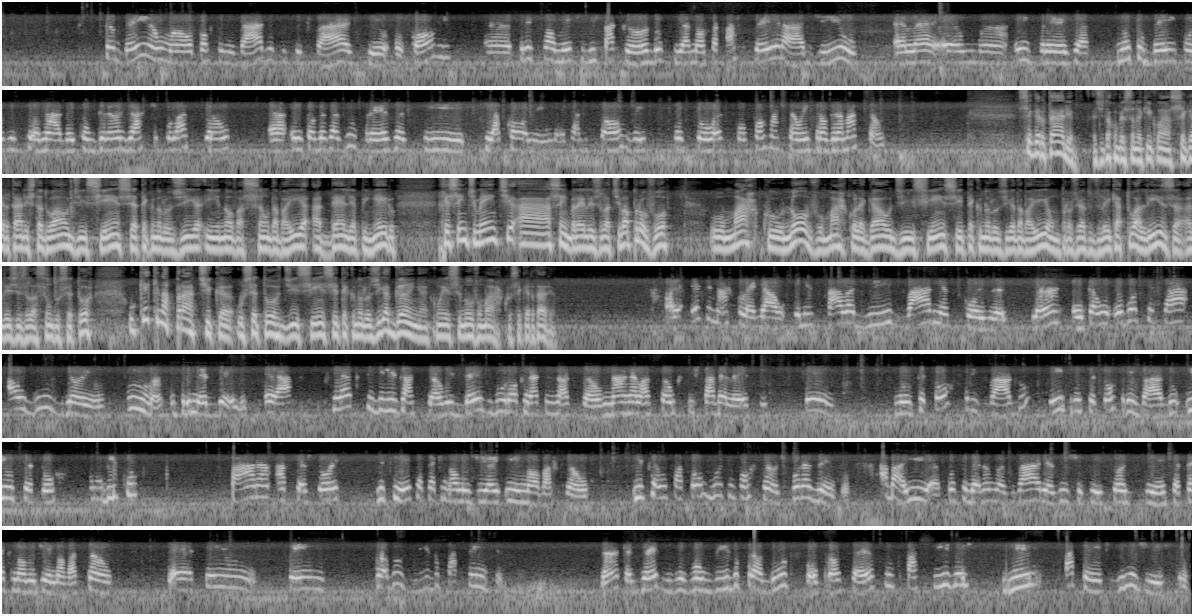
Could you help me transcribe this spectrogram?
Também é uma oportunidade que se faz, que ocorre, é, principalmente destacando que a nossa parceira, a DIL, ela é uma empresa muito bem posicionada e com grande articulação uh, em todas as empresas que, que acolhem, né, que absorvem pessoas com formação em programação. Secretária, a gente está conversando aqui com a secretária estadual de Ciência, Tecnologia e Inovação da Bahia, Adélia Pinheiro. Recentemente, a Assembleia Legislativa aprovou o marco novo, marco legal de ciência e tecnologia da Bahia, um projeto de lei que atualiza a legislação do setor. O que que na prática o setor de ciência e tecnologia ganha com esse novo marco, secretária? Olha, esse marco legal, ele fala de várias coisas, né? Então, eu vou citar alguns ganhos. Uma, o primeiro deles, é a flexibilização e desburocratização na relação que se estabelece em, no setor privado, entre o setor privado e o setor público para as questões de ciência, tecnologia e inovação. Isso é um fator muito importante. Por exemplo, a Bahia, considerando as várias instituições de ciência, tecnologia e inovação, é, tem, um, tem produzido patentes, né? quer dizer, desenvolvido produtos ou processos passíveis de patente, de registro.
